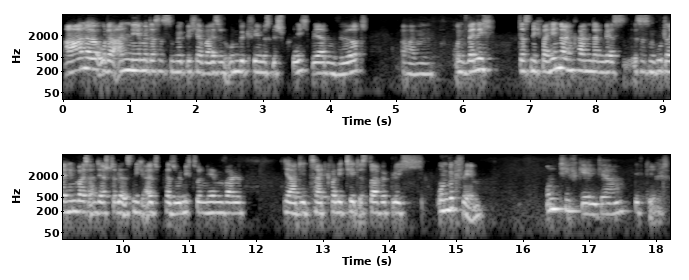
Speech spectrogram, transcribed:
ahne oder annehme, dass es möglicherweise ein unbequemes Gespräch werden wird. Ähm, und wenn ich das nicht verhindern kann, dann wäre es, ist es ein guter Hinweis an der Stelle, es nicht als persönlich zu nehmen, weil ja, die Zeitqualität ist da wirklich unbequem. Und tiefgehend, ja. Tiefgehend.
